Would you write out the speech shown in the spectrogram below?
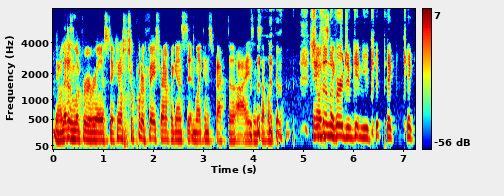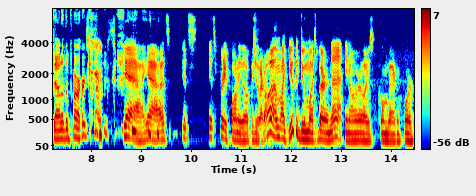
you know, that doesn't look very realistic. You know, she'll put her face right up against it and like inspect the eyes and stuff like that. She's know, on the like, verge of getting you picked, kicked out of the park. yeah, yeah, it's it's it's pretty funny though because you're like, oh, I'm like, you could do much better than that. You know, we're always going back and forth.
